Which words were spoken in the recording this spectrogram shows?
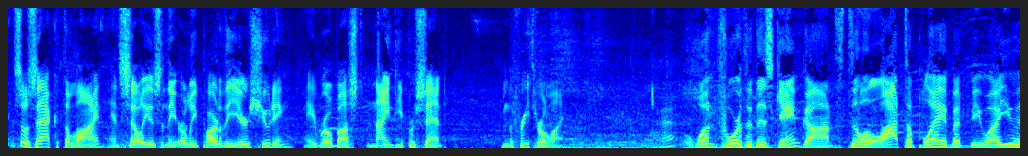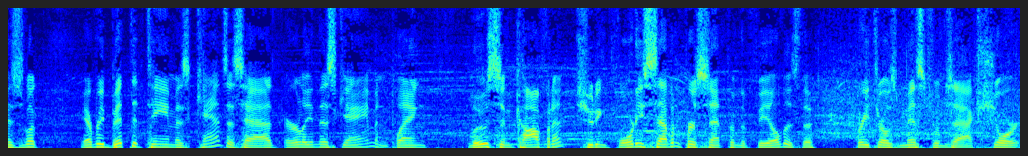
And so Zach at the line, and Seljaas in the early part of the year shooting a robust 90% from the free throw line. One fourth of this game gone. Still a lot to play, but BYU has looked every bit the team as Kansas had early in this game and playing loose and confident, shooting 47% from the field as the free throws missed from Zach short.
